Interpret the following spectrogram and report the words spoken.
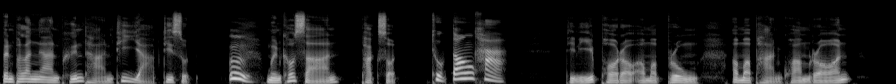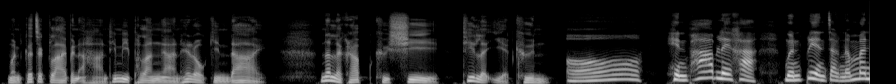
เป็นพลังงานพื้นฐานที่หยาบที่สุด อืมเหมือนข้าวสาร ผักสด ถูกต้องค่ะ ทีนี้พอเราเอามาปรุง เอามาผ่านความร้อน มันก็จะกลายเป็นอาหารที่มีพลังงานให้เรากินได้ นั่นแหละครับคือชีที่ละเอียดขึ้น อ๋อ เห็นภาพเลยค่ะ เหมือนเปลี่ยนจากน้ำมัน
